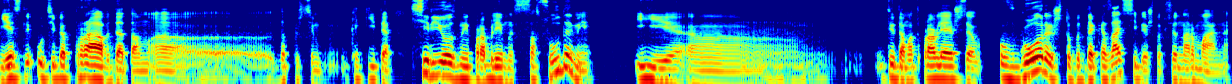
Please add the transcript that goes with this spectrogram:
если у тебя правда там, э, допустим, какие-то серьезные проблемы с сосудами, и э, ты там отправляешься в горы, чтобы доказать себе, что все нормально.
